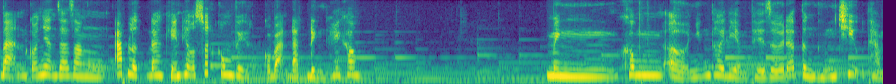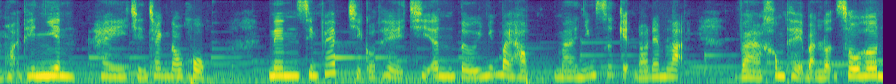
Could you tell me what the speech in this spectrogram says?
bạn có nhận ra rằng áp lực đang khiến hiệu suất công việc của bạn đạt đỉnh hay không? Mình không ở những thời điểm thế giới đã từng hứng chịu thảm họa thiên nhiên hay chiến tranh đau khổ, nên xin phép chỉ có thể tri ân tới những bài học mà những sự kiện đó đem lại và không thể bàn luận sâu hơn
